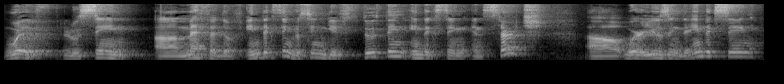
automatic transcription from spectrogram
with Lucene uh, method of indexing. Lucene gives two things, indexing and search. Uh, we're using the indexing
